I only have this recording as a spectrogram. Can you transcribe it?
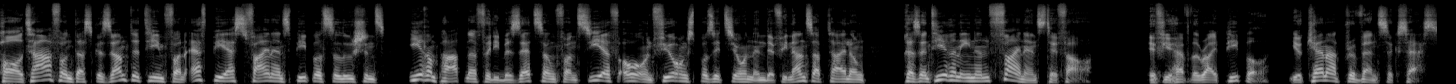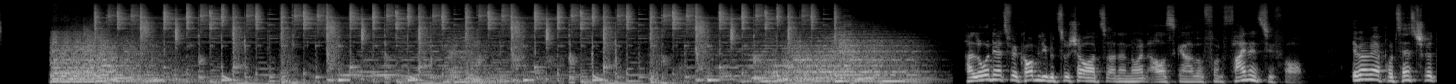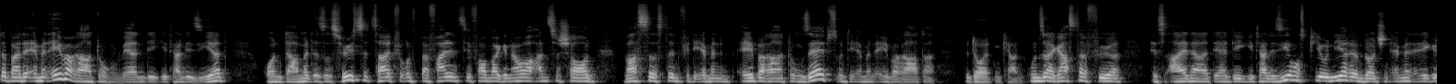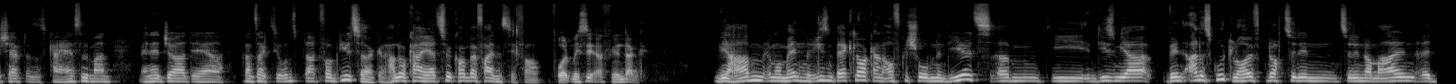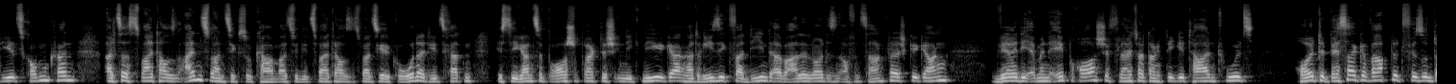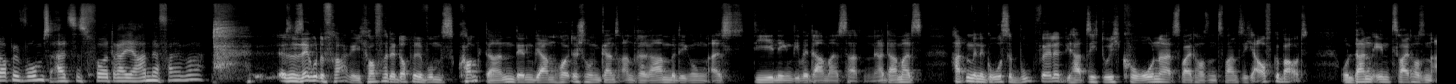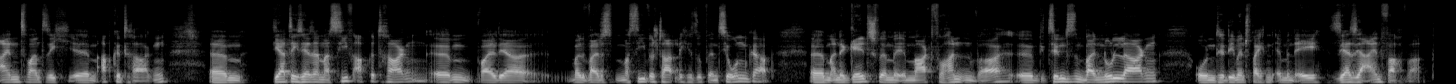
Paul Tarf und das gesamte Team von FPS Finance People Solutions, Ihrem Partner für die Besetzung von CFO und Führungspositionen in der Finanzabteilung, präsentieren Ihnen Finance TV. If you have the right people, you cannot prevent success. Hallo und herzlich willkommen, liebe Zuschauer, zu einer neuen Ausgabe von Finance TV. Immer mehr Prozessschritte bei der M&A-Beratung werden digitalisiert und damit ist es höchste Zeit für uns bei Finance TV mal genauer anzuschauen, was das denn für die M&A-Beratung selbst und die M&A-Berater bedeuten kann. Unser Gast dafür ist einer der Digitalisierungspioniere im deutschen M&A-Geschäft. Das ist Kai Hesselmann, Manager der Transaktionsplattform Dealcircle. Hallo Kai, herzlich willkommen bei Finance TV. Freut mich sehr, vielen Dank. Wir haben im Moment einen riesen Backlog an aufgeschobenen Deals, ähm, die in diesem Jahr, wenn alles gut läuft, noch zu den, zu den normalen äh, Deals kommen können. Als das 2021 so kam, als wir die 2020er Corona-Deals hatten, ist die ganze Branche praktisch in die Knie gegangen, hat riesig verdient, aber alle Leute sind auf den Zahnfleisch gegangen. Wäre die M&A-Branche vielleicht auch dank digitalen Tools heute besser gewappnet für so einen Doppelwumms, als es vor drei Jahren der Fall war? Das ist eine sehr gute Frage. Ich hoffe, der Doppelwumms kommt dann, denn wir haben heute schon ganz andere Rahmenbedingungen als diejenigen, die wir damals hatten. Ja, damals hatten wir eine große Bugwelle, die hat sich durch Corona 2020 aufgebaut und dann in 2021 ähm, abgetragen. Ähm, die hat sich sehr, sehr massiv abgetragen, ähm, weil, der, weil, weil es massive staatliche Subventionen gab, ähm, eine Geldschwemme im Markt vorhanden war, äh, die Zinsen bei Null lagen und dementsprechend M&A sehr, sehr einfach war.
